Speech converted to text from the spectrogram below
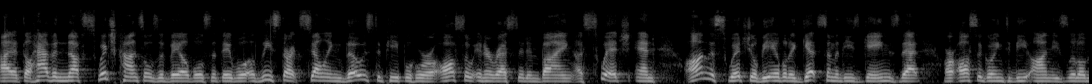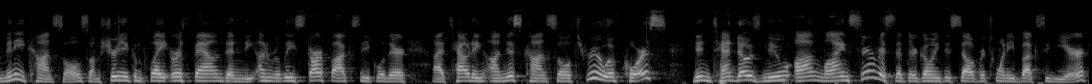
uh, that they'll have enough Switch consoles available so that they will at least start selling those to people who are also interested in buying a Switch. And on the Switch, you'll be able to get some of these games that are also going to be on these little mini consoles. So I'm sure you can play Earthbound and the unreleased Star Fox sequel they're uh, touting on this console through, of course, Nintendo's new online service that they're going to sell for 20 bucks a year.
